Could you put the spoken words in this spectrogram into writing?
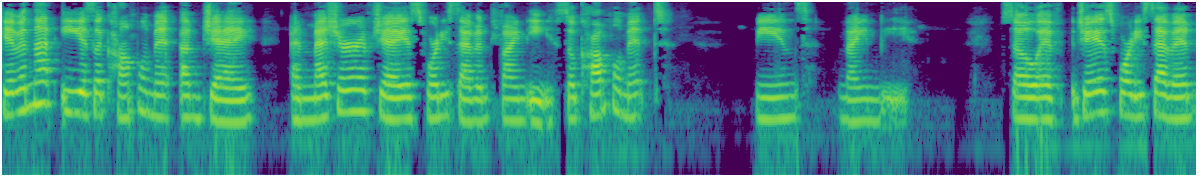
Given that E is a complement of J and measure of J is 47, find E. So complement means 90. So if J is 47,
